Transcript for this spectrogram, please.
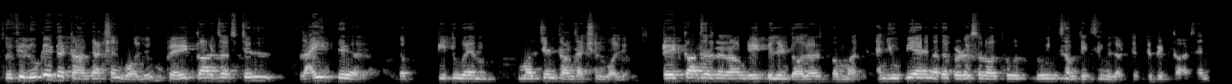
So if you look at the transaction volume, credit cards are still right there, the P2M merchant transaction volumes. Credit cards are around $8 billion per month. And UPI and other products are also doing something similar to debit cards. And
